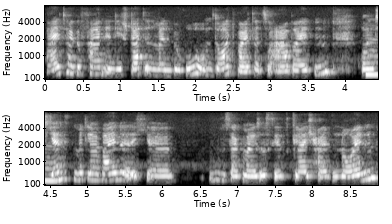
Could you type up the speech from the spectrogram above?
weitergefahren in die Stadt, in mein Büro, um dort weiterzuarbeiten. Und mhm. jetzt mittlerweile, ich äh, sag mal, es ist jetzt gleich halb neun,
